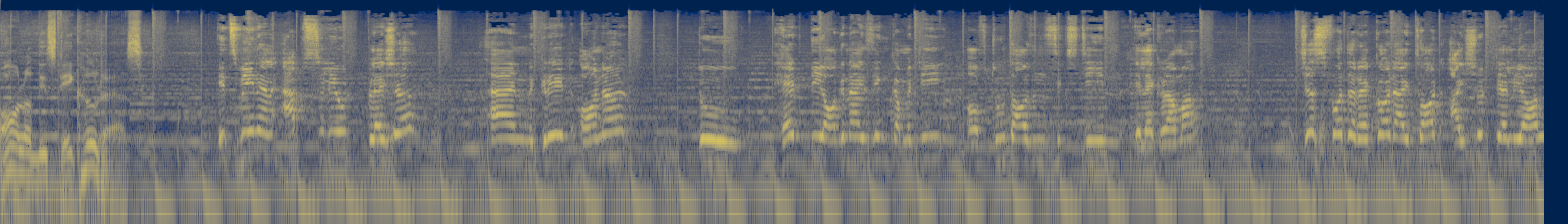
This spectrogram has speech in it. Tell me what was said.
all of the stakeholders. It's been an absolute pleasure and great honor to head the organizing committee of 2016 Elecrama. Just for the record, I thought I should tell you all,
